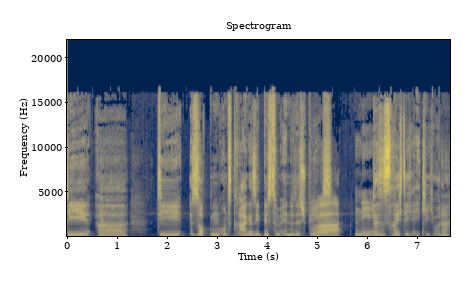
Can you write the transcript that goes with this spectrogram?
die äh, die Socken und trage sie bis zum Ende des Spiels. Boah, nee. Das ist richtig eklig, oder?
